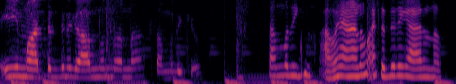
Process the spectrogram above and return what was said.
ഈ മാറ്റത്തിന് കാരണം എന്ന് പറഞ്ഞാൽ സമ്മതിക്കൂ. സമ്മതിക്കും. അവനാണ് മാറ്റത്തിന് കാരണം.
